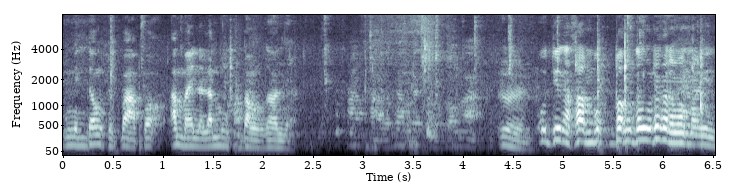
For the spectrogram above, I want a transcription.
mình đông tụt bà bộ âm mày là làm một bằng rồi nè. Ừ, ưu tiên là không bốc băng đâu đó cái mà mày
